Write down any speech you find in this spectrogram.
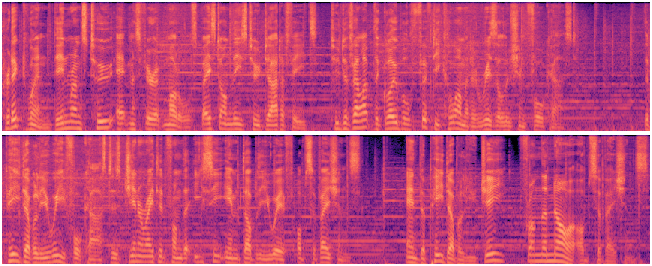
Predict Wind then runs two atmospheric models based on these two data feeds to develop the global 50 kilometre resolution forecast. The PWE forecast is generated from the ECMWF observations and the PWG from the NOAA observations.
